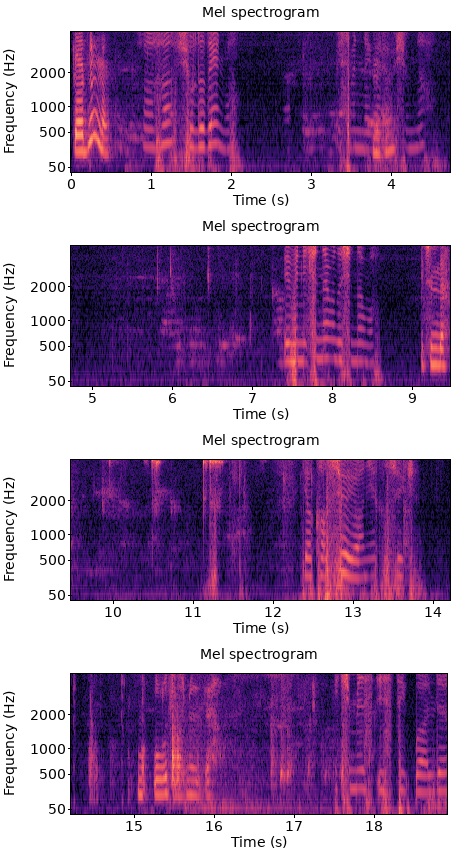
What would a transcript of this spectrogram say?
Gördün mü? Aha şurada değil mi? İsmini de görüyorum şimdi. Evin içinde mi dışında mı? İçinde. Ya kasıyor ya niye kasıyor ki? Mutluluk içimizde. İçimiz istikbalde.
